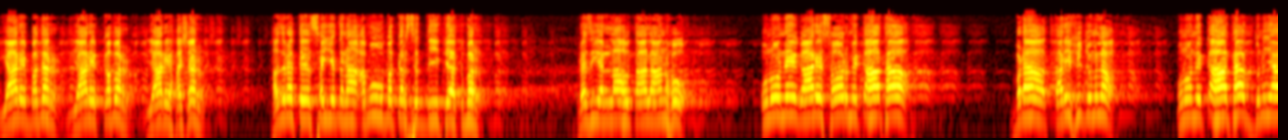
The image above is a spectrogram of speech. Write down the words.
یار بدر، یار قبر، یار حشر۔ حضرت سیدنا ابو بکر صدیق اکبر رضی اللہ تعالی عنہ، انہوں نے غار سور میں کہا تھا، بڑا تاریخی جملہ، انہوں نے کہا تھا، دنیا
